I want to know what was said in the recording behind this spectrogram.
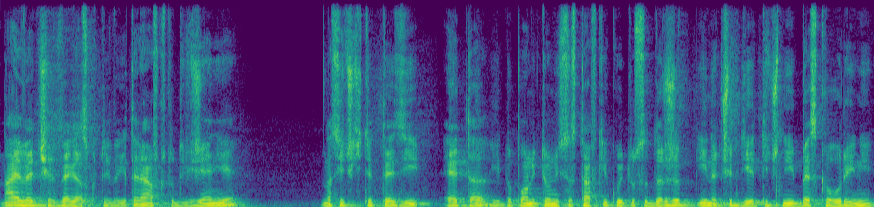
най-вече веганското и вегетарианското движение на всичките тези ета и допълнителни съставки, които съдържат иначе диетични и безкалорийни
